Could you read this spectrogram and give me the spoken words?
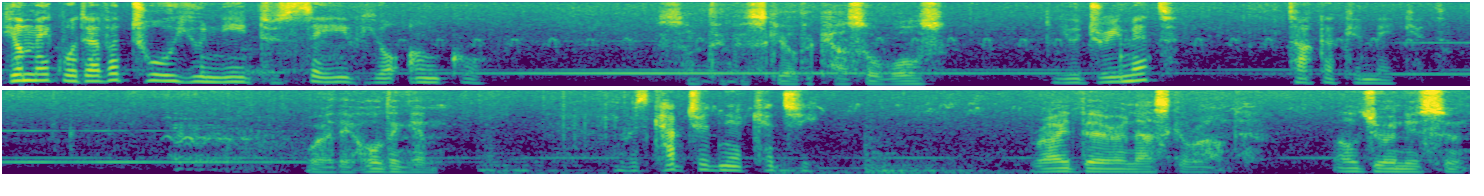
He'll make whatever tool you need to save your uncle. Something to scale the castle walls? You dream it, Taka can make it. Where are they holding him? He was captured near Kechi. Ride there and ask around. I'll join you soon.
